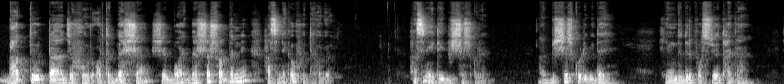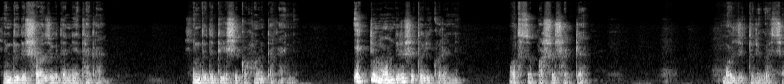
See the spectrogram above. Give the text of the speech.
বাহাত্তরটা যে হুর অর্থাৎ ব্যবসা, সে ব্যবসার সর্দার নিয়ে হাসিনাকেও হতে হবে। হাসিনা এটাই বিশ্বাস করে আর বিশ্বাস করে বিদায়, হিন্দুদের প্রশ্রয়ে থাকা, হিন্দুদের সহযোগিতা নিয়ে থাকা, হিন্দুদের দিকে সে কখনোই তাকায়নি। একটি মন্দিরও সে তৈরি করেনি, অথচ পাঁচশো ষাটটা মসজিদ তৈরি করেছে।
